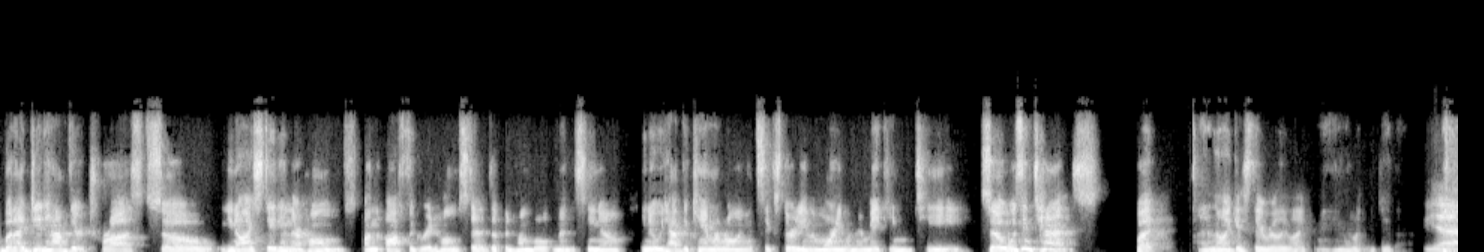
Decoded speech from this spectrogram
but I did have their trust. So, you know, I stayed in their homes on off the grid homesteads up in Humboldt, Mendocino. You know, we'd have the camera rolling at 6 30 in the morning when they're making tea. So it was intense, but I don't know. I guess they really like me and they let me do that. Yeah,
